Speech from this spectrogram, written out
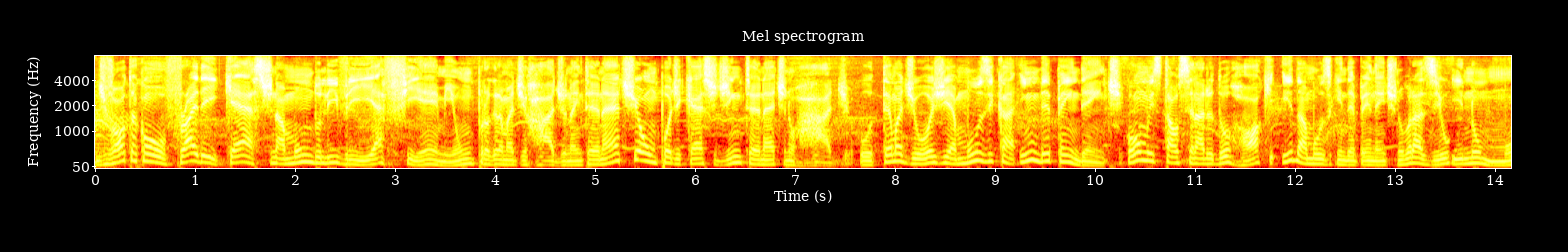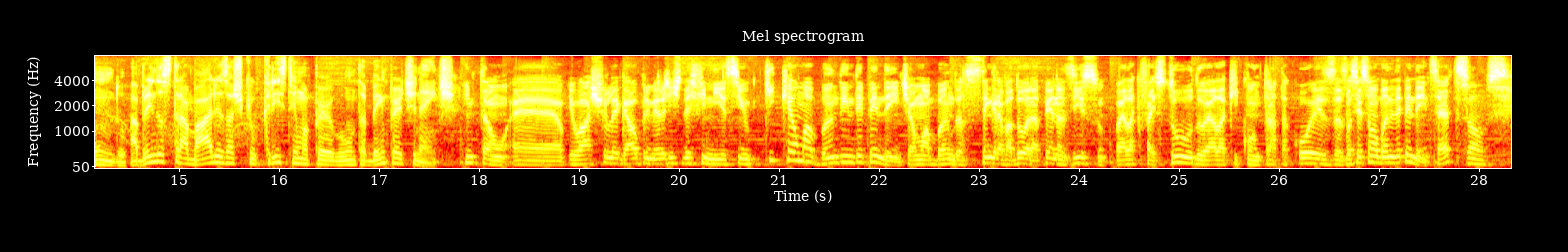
De volta com o Friday Cast na Mundo Livre FM, um programa de rádio na internet ou um podcast de internet no rádio. O tema de hoje é música independente. Como está o cenário do rock e da música independente no Brasil e no mundo? Abrindo os trabalhos, acho que o Chris tem uma pergunta bem pertinente. Então, é, eu acho legal primeiro a gente definir assim o que, que é uma banda independente. É uma banda sem gravadora, apenas isso? Ou ela que faz tudo, ela que contrata coisas? Vocês são uma banda independente, certo? Somos.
